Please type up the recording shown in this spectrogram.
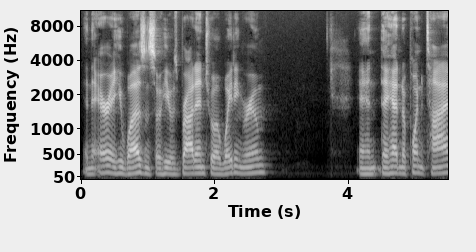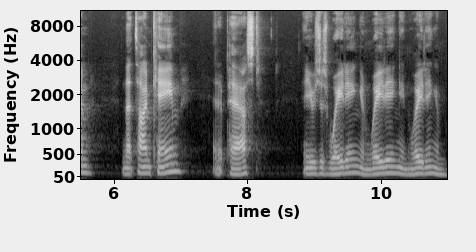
in the area he was. And so he was brought into a waiting room and they had an appointed time. And that time came and it passed. And he was just waiting and waiting and waiting. And,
